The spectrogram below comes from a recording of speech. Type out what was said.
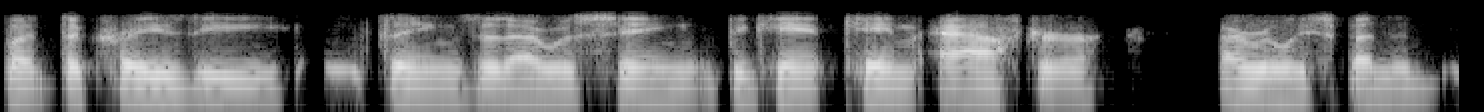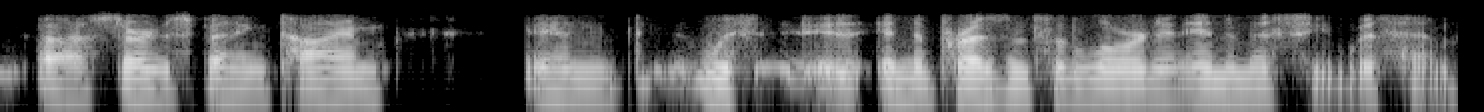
but the crazy things that I was seeing became came after I really spent uh, started spending time in with in the presence of the Lord and intimacy with Him.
